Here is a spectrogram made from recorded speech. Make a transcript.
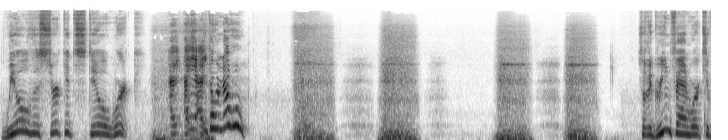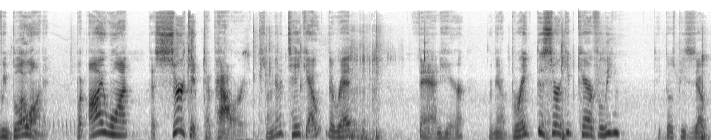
Will the circuit still work? I, I, I don't know. So the green fan works if we blow on it, but I want the circuit to power it. So I'm going to take out the red fan here. We're going to break the circuit carefully. Take those pieces out.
